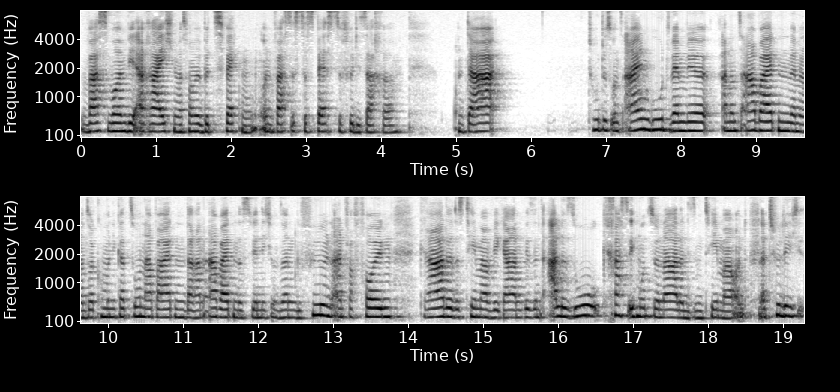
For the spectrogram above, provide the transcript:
was wollen wir erreichen, was wollen wir bezwecken? Und was ist das Beste für die Sache. Und da tut es uns allen gut, wenn wir an uns arbeiten, wenn wir in unserer Kommunikation arbeiten, daran arbeiten, dass wir nicht unseren Gefühlen einfach folgen. Gerade das Thema vegan, wir sind alle so krass emotional in diesem Thema und natürlich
